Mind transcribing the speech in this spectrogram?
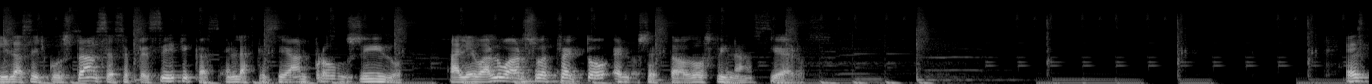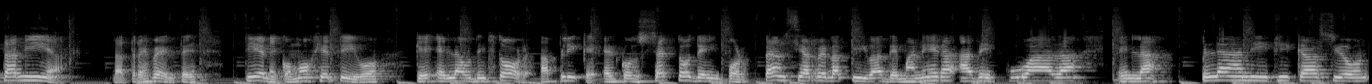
y las circunstancias específicas en las que se han producido al evaluar su efecto en los estados financieros. Esta NIA, la 320, tiene como objetivo que el auditor aplique el concepto de importancia relativa de manera adecuada en la planificación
